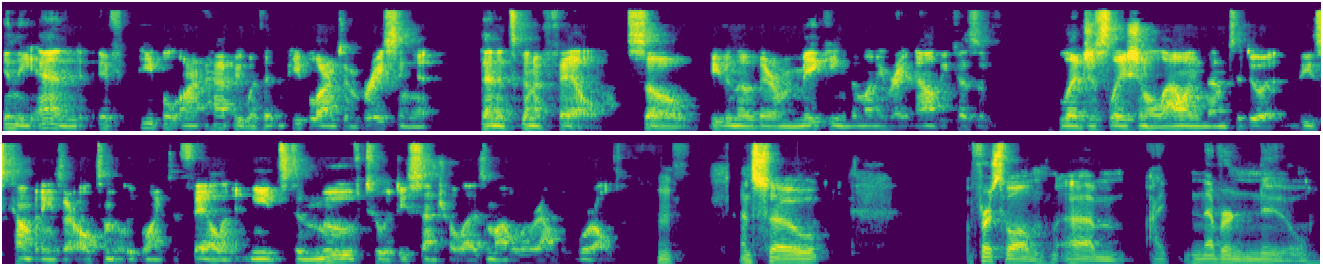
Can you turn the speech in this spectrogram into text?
In the end, if people aren't happy with it and people aren't embracing it, then it's going to fail. So even though they're making the money right now because of legislation allowing them to do it, these companies are ultimately going to fail, and it needs to move to a decentralized model around the world. Hmm. And so, first of all, um, I never knew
